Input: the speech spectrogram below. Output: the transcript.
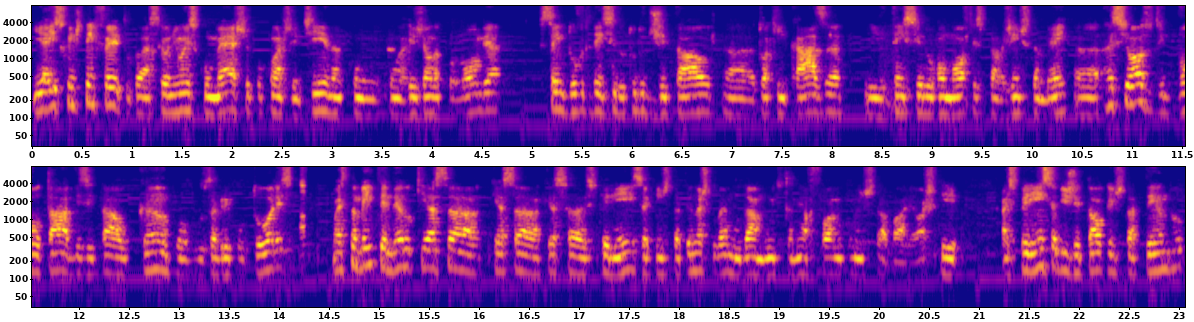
E é isso que a gente tem feito, as reuniões com o México, com a Argentina, com, com a região da Colômbia, sem dúvida tem sido tudo digital. Estou uh, aqui em casa e tem sido home office para a gente também. Uh, ansioso de voltar a visitar o campo, os agricultores, mas também entendendo que essa, que essa, que essa experiência que a gente está tendo, acho que vai mudar muito também a forma como a gente trabalha. Eu acho que a experiência digital que a gente está tendo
